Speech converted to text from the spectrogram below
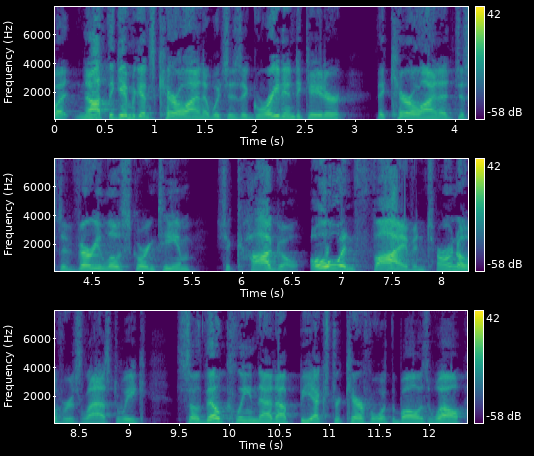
but not the game against Carolina, which is a great indicator that Carolina just a very low scoring team. Chicago 0 and 5 in turnovers last week. So they'll clean that up, be extra careful with the ball as well.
